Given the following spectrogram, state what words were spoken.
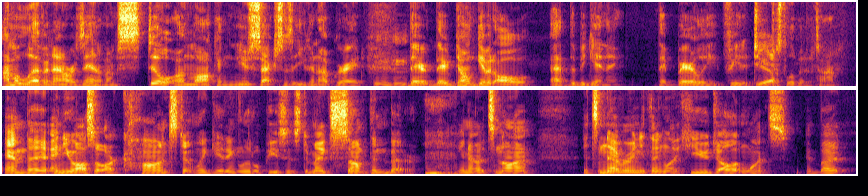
I'm 11 hours in, and I'm still unlocking new sections that you can upgrade. They they don't give it all at the beginning. They barely feed it to you just a little bit of time. and the and you also are constantly getting little pieces to make something better. You know, it's not it's never anything like huge all at once, but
